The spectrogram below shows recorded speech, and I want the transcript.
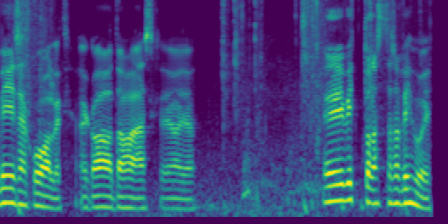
Mihin sä kuolit? Eikö oo tohon äsken, joo joo. Ei vittu, lasta tässä vihui.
